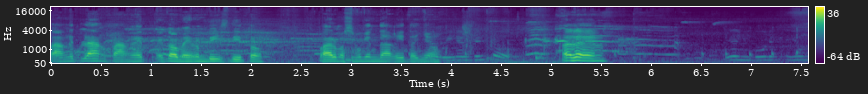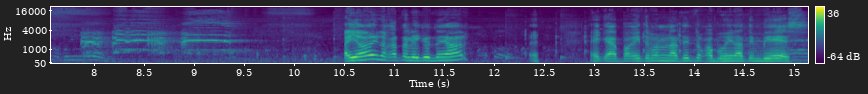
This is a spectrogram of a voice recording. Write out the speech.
Pangit lang, pangit. Ito, mayroong base dito. Para mas maganda kita nyo. Alin? Ayun, nakatalikod na yan. Eh, kaya pakita mo na natin itong abuhin natin BS.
